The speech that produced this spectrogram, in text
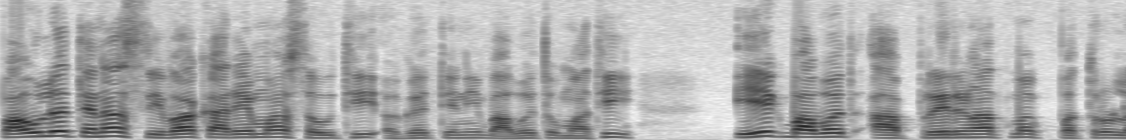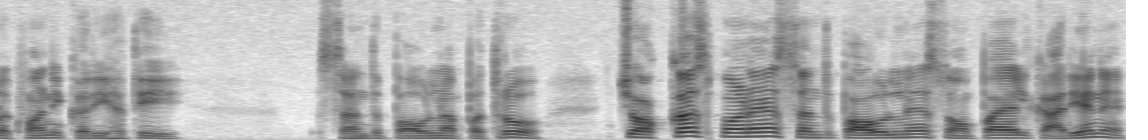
પાઉલે તેના સેવા કાર્યમાં સૌથી અગત્યની બાબતોમાંથી એક બાબત આ પ્રેરણાત્મક પત્રો લખવાની કરી હતી. સંત પાઉલના પત્રો ચોક્કસપણે સંત પાઉલને સોંપાયેલ કાર્યને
